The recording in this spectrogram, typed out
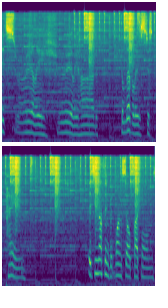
It's really, really hard. The level is just pain. It's nothing but one cell platforms.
